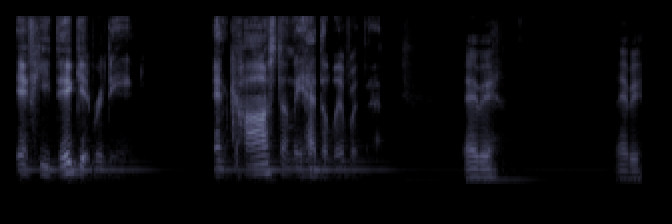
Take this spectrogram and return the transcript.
if he did get redeemed and constantly had to live with that Maybe, maybe.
